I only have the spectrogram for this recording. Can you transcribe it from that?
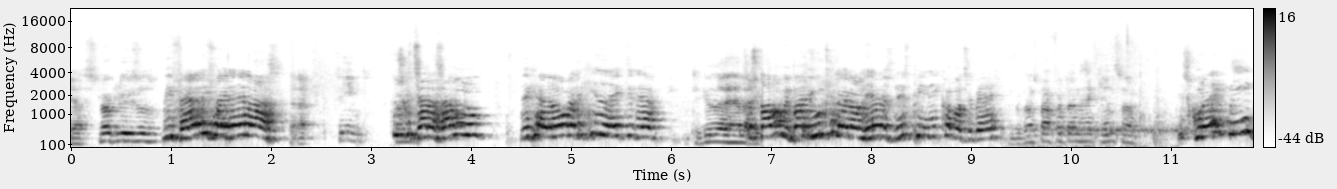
Ja, sluk lyset. Vi er færdige for i dag, Lars. Ja, fint. Du skal tage dig sammen nu. Det kan jeg love dig, det gider jeg ikke, det der. Det gider jeg heller Så ikke. stopper vi bare julekalenderen her, hvis næstpigen ikke kommer tilbage. Men du kan også bare få den her igen, så. Det skulle da ikke min.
